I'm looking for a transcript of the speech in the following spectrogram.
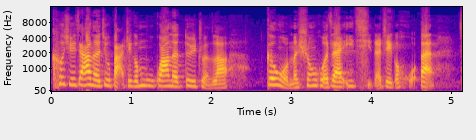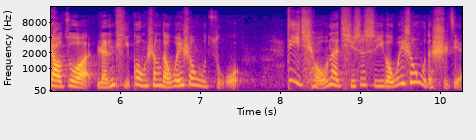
科学家呢就把这个目光呢对准了跟我们生活在一起的这个伙伴，叫做人体共生的微生物组。地球呢其实是一个微生物的世界。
